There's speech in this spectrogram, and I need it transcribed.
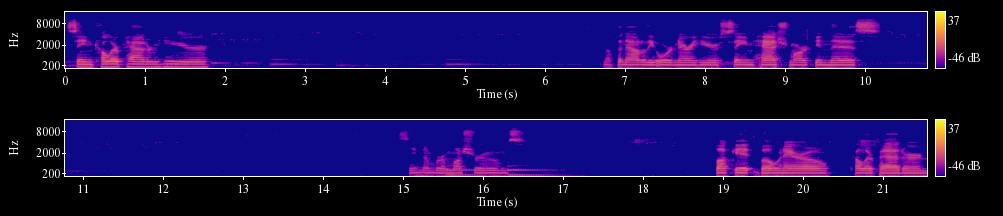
Same color pattern here. Nothing out of the ordinary here. Same hash mark in this. Same number of mushrooms. Bucket, bow and arrow, color pattern.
